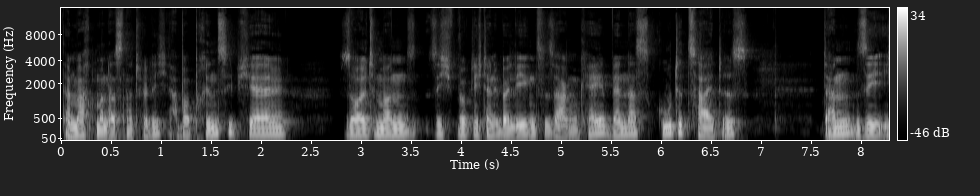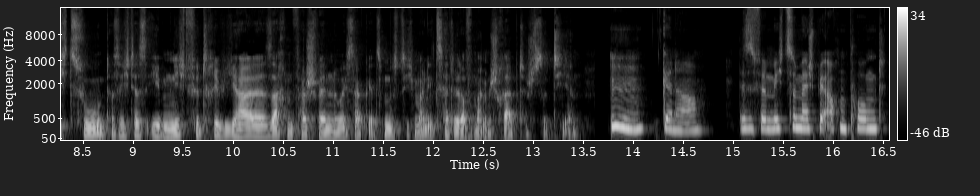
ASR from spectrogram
dann macht man das natürlich. Aber prinzipiell sollte man sich wirklich dann überlegen zu sagen, okay, wenn das gute Zeit ist, dann sehe ich zu, dass ich das eben nicht für triviale Sachen verschwende, wo ich sage, jetzt müsste ich mal die Zettel auf meinem Schreibtisch sortieren. Mm, genau. Das ist für mich zum Beispiel auch ein Punkt.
